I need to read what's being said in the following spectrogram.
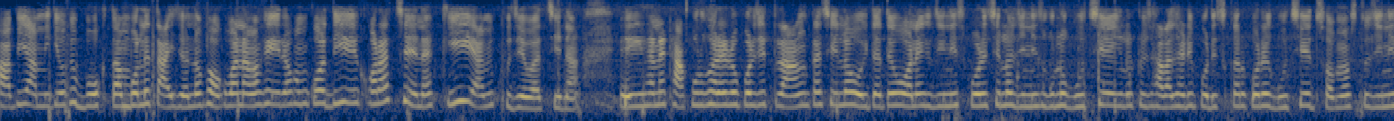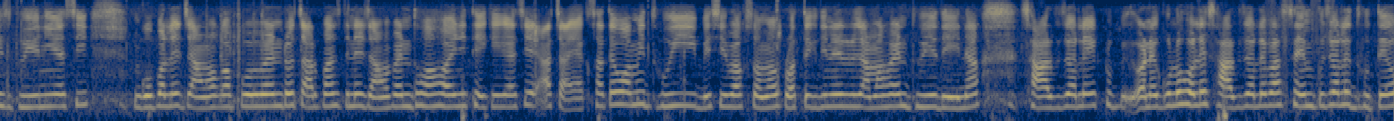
ভাবি, আমি কি ওকে বকতাম বলে তাই জন্য ভগবান আমাকে এরকম করে, দিয়ে করাচ্ছে না কি আমি খুঁজে পাচ্ছি না। এইখানে ঠাকুর ঘরের ওপর যে ট্রাঙ্কটা ছিল, ওইটাতেও অনেক জিনিস পড়েছিল, জিনিসগুলো গুছিয়ে, এগুলো একটু ঝাড়াঝাড়ি পরিষ্কার করে গুছিয়ে সমস্ত জিনিস ধুয়ে নিয়ে আসি। গোপালের জামা কাপড় প্যান্টও চার পাঁচ দিনের জামা প্যান্ট ধোয়া হয়নি, থেকে গেছে। আচ্ছা একসাথেও আমি ধুই বেশিরভাগ সময়, প্রত্যেক দিনের জামা প্যান্ট ধুয়ে দিই না। সার্ফ জলে একটু, অনেকগুলো হলে সার্ফ জলে বা শ্যাম্পু জলে ধুতেও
